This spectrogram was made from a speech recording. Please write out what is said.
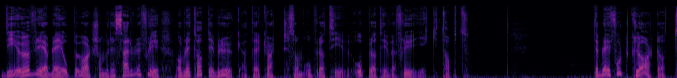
De øvrige ble oppbevart som reservefly og ble tatt i bruk etter hvert som operativ, operative fly gikk tapt. Det ble fort klart at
